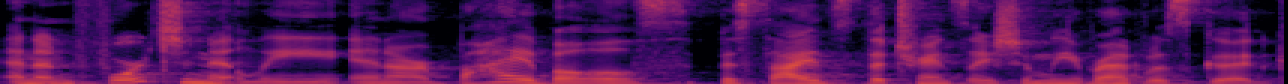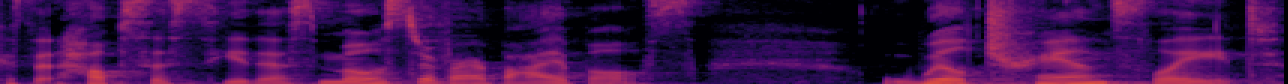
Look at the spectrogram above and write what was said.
And unfortunately, in our Bibles, besides the translation we read was good because it helps us see this, most of our Bibles will translate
